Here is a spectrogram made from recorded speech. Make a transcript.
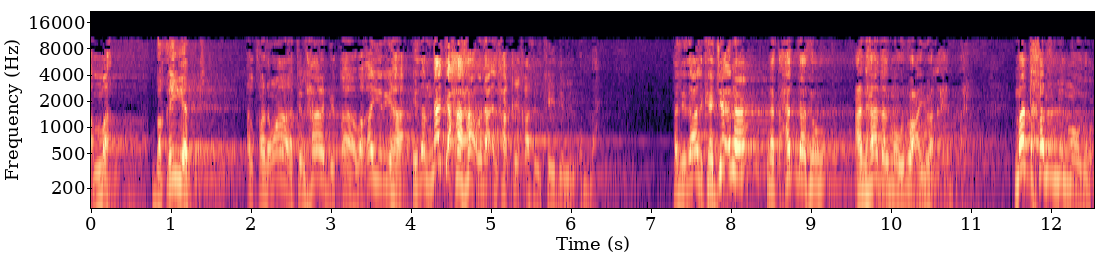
أما بقية القنوات الهابطة وغيرها إذا نجح هؤلاء الحقيقة في الكيد للأمة. فلذلك جئنا نتحدث عن هذا الموضوع أيها الأحبة. مدخل للموضوع.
